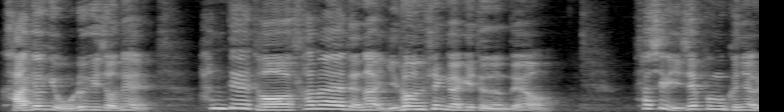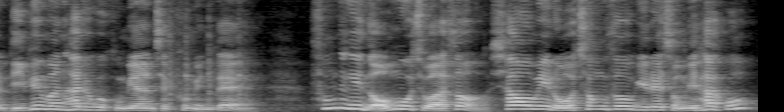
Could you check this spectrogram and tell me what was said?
가격이 오르기 전에 한 대 더 사놔야 되나 이런 생각이 드는데요. 사실 이 제품은 그냥 리뷰만 하려고 구매한 제품인데 성능이 너무 좋아서 샤오미 로 청소기를 정리하고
